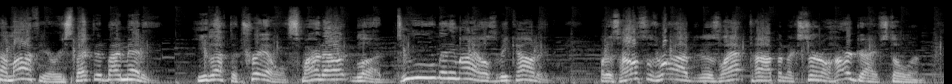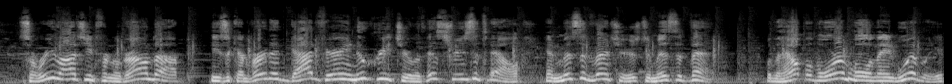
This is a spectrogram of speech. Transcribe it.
a mafia respected by many. He left a trail of smart aleck blood, too many miles to be counted. But his house was robbed and his laptop and external hard drive stolen. So relaunching from the ground up, he's a converted, God-fearing new creature with histories to tell and misadventures to misadvent. With the help of a wormhole named Woodley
